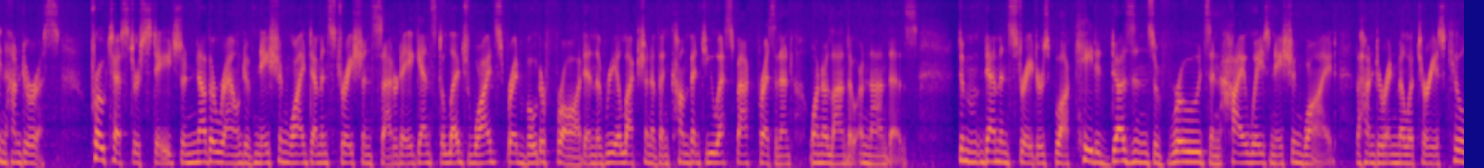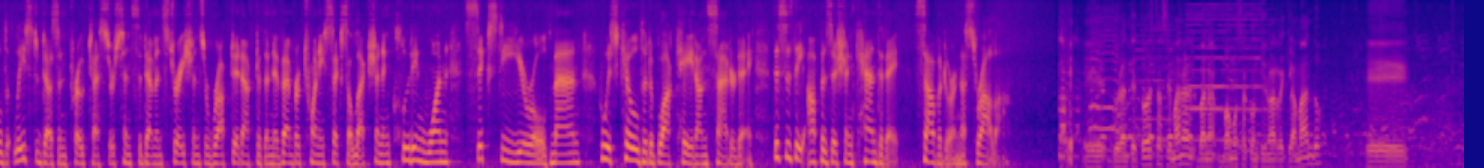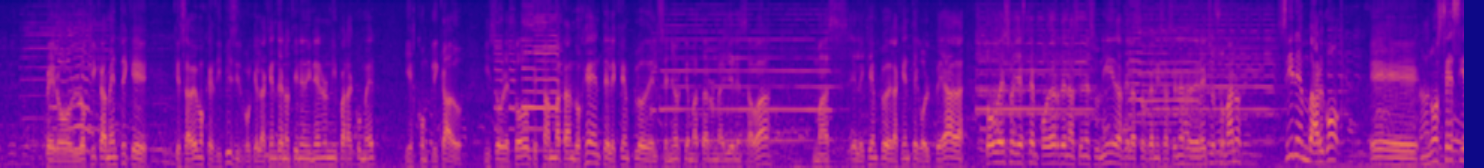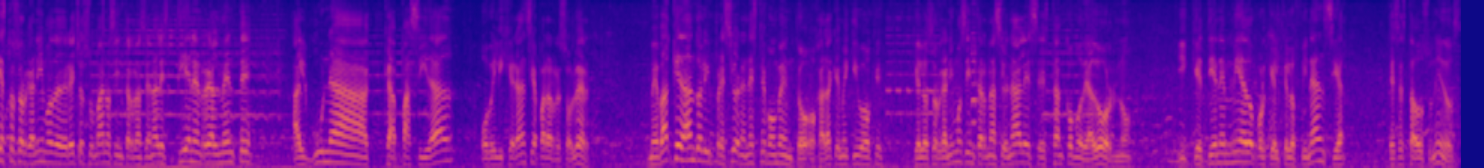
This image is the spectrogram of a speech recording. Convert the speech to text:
In Honduras, protesters staged another round of nationwide demonstrations Saturday against alleged widespread voter fraud and the re-election of incumbent U.S.-backed President Juan Orlando Hernandez. Dem demonstrators blockaded dozens of roads and highways nationwide. The Honduran military has killed at least a dozen protesters since the demonstrations erupted after the November 26 election, including one 60-year-old man who was killed at a blockade on Saturday. This is the opposition candidate, Salvador Nasrallah. Eh, durante toda esta semana vamos a continuar reclamando, eh, pero lógicamente que que sabemos que es difícil porque la gente no tiene dinero ni para comer y es complicado. Y sobre todo que están matando gente, el ejemplo del señor que mataron ayer en Sabá, más el ejemplo de la gente golpeada. Todo eso ya está en poder de Naciones Unidas, de las organizaciones de derechos humanos. Sin embargo, eh, no sé si estos organismos de derechos humanos internacionales tienen realmente alguna capacidad o beligerancia para resolver. Me va quedando la impresión en este momento, ojalá que me equivoque, que los organismos internacionales están como de adorno y que tienen miedo porque el que los financia es Estados Unidos.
